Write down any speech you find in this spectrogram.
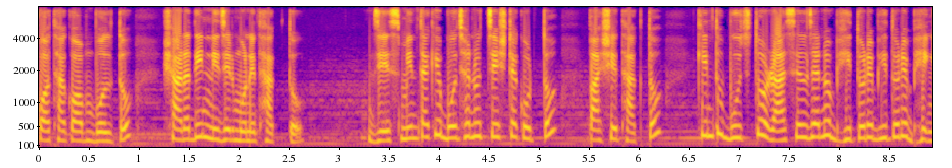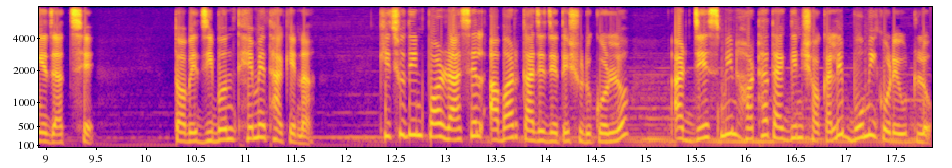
কথা কম বলতো, সারাদিন নিজের মনে থাকত। জেসমিন তাকে বোঝানোর চেষ্টা করত, পাশে থাকতো কিন্তু বুঝত রাসেল যেন ভিতরে ভিতরে ভেঙে যাচ্ছে। তবে জীবন থেমে থাকে না। কিছুদিন পর রাসেল আবার কাজে যেতে শুরু করল আর জেসমিন হঠাৎ একদিন সকালে বমি করে উঠল।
